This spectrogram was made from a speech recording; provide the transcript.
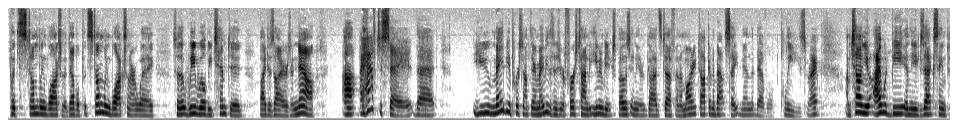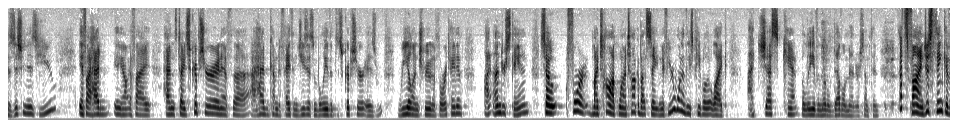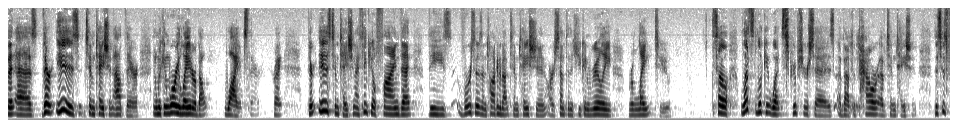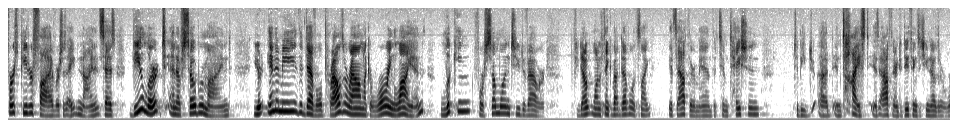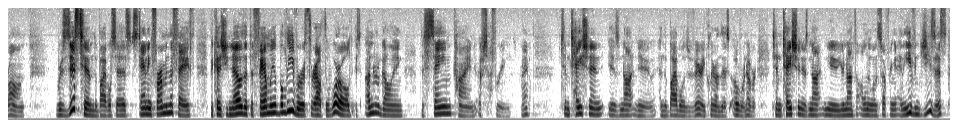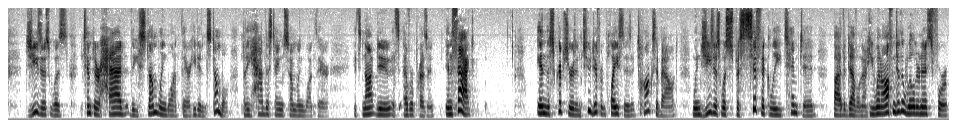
puts stumbling blocks, or the devil puts stumbling blocks in our way so that we will be tempted by desires. And now, uh, I have to say that you may be a person out there, maybe this is your first time to even be exposed to any of God's stuff, and I'm already talking about Satan and the devil. Please, right? I'm telling you, I would be in the exact same position as you if I had, you know, if I hadn't studied Scripture and if uh, I hadn't come to faith in Jesus and believed that the Scripture is real and true and authoritative. I understand. So for my talk, when I talk about Satan, if you're one of these people that like, I just can't believe in little devil men or something. That's fine. Just think of it as there is temptation out there, and we can worry later about why it's there, right? There is temptation. I think you'll find that these verses and talking about temptation are something that you can really relate to. So let's look at what Scripture says about the power of temptation. This is 1 Peter 5, verses 8 and 9. It says, Be alert and of sober mind. Your enemy, the devil, prowls around like a roaring lion looking for someone to devour. If you don't want to think about devil, it's like it's out there, man. The temptation to be uh, enticed is out there and to do things that you know that are wrong. Resist him, the Bible says, standing firm in the faith, because you know that the family of believers throughout the world is undergoing the same kind of suffering, right? Temptation is not new, and the Bible is very clear on this over and over. Temptation is not new. You're not the only one suffering it. And even Jesus, Jesus was tempted or had the stumbling block there. He didn't stumble, but he had the same stumbling block there. It's not new, it's ever present. In fact, in the scriptures, in two different places, it talks about when Jesus was specifically tempted by the devil. Now, he went off into the wilderness for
